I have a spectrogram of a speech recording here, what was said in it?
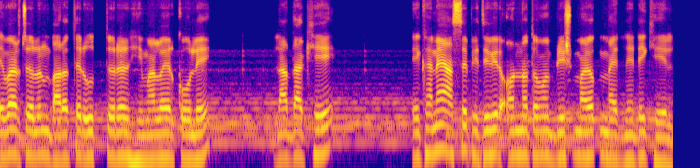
এবার চলুন ভারতের উত্তরের হিমালয়ের কোলে, লাদাখে এখানে আছে পৃথিবীর অন্যতম বিস্ময়ক ম্যাগনেটিক হিল।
